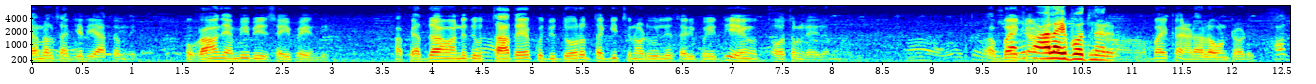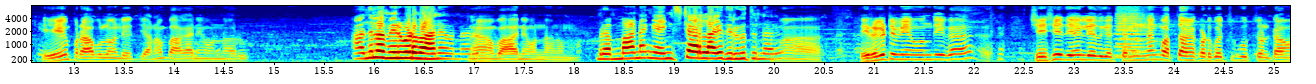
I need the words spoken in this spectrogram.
జనరల్ సర్జరీ చేస్తుంది ఒక ఆమె ఎంబీబీఎస్ అయిపోయింది. ఆ పెద్ద అనేది తాతయ్య కొద్ది దూరం తగ్గించిన అడుగులే సరిపోయింది ఏం అవసరం లేదమ్మా అబ్బాయి అయిపోతున్నారు అబ్బాయి కెనడాలో ఉంటాడు. ఏం ప్రాబ్లం లేదు జనం బాగానే ఉన్నారు. అందులో మీరు కూడా బాగానే ఉన్నారు. ఆ, బాగానే ఉన్నానమ్మా. బ్రహ్మాండంగా యంగ్స్టార్ లాగా తిరుగుతున్నారు. ఆ, తిరగటం ఏముంది ఇక? చేసేది ఏం లేదు చిన్నగా వస్తాం ఇక్కడికి వచ్చి కూర్చుంటాం.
